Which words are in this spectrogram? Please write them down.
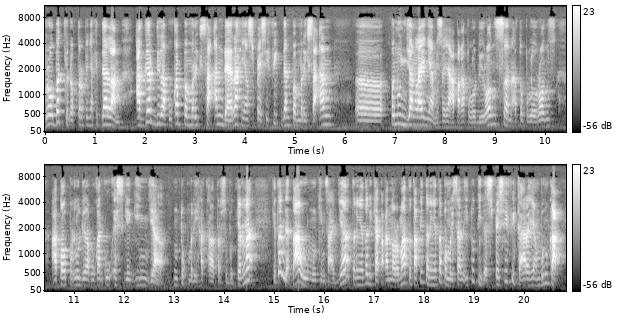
berobat ke dokter penyakit dalam agar dilakukan pemeriksaan darah yang spesifik dan pemeriksaan e, penunjang lainnya misalnya apakah perlu di ronsen atau perlu rons atau perlu dilakukan USG ginjal untuk melihat hal tersebut. Karena kita tidak tahu mungkin saja ternyata dikatakan normal tetapi ternyata pemeriksaan itu tidak spesifik ke arah yang bengkak.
